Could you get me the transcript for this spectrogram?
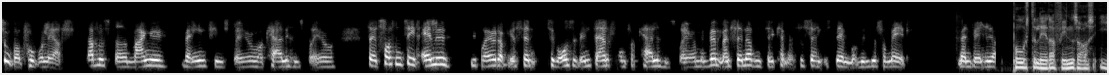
super populært. Der blev skrevet mange valentinsbreve og kærlighedsbreve. Så jeg tror sådan set, alle de breve, der bliver sendt til vores event, er en form for kærlighedsbreve, men hvem man sender dem til, kan man så selv bestemme, og hvilket format man vælger. Posteletter findes også i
